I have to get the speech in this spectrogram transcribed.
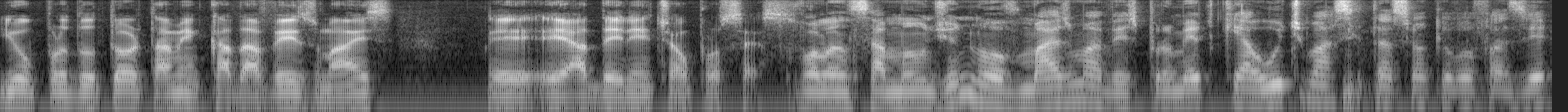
e o produtor também cada vez mais é, é, aderente ao processo. Vou lançar mão de novo, mais uma vez. Prometo que é a última citação que eu vou fazer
